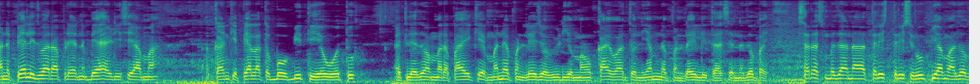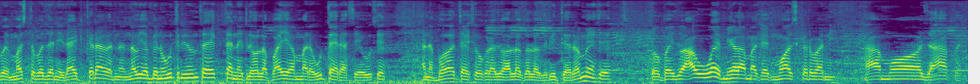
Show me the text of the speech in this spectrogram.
અને પહેલી જ વાર આપણે એને બેહાડી છે આમાં. કારણ કે પહેલાં તો બહુ બીતી એવું હતું. એટલે જો અમારા ભાઈ કે મને પણ લેજો વિડીયોમાં, હું કાંઈ વાંધો નહીં, એમને પણ લઈ લીધા છે. ને જો ભાઈ, સરસ મજાના ત્રીસ ત્રીસ રૂપિયામાં જો ભાઈ મસ્ત મજાની રાઈડ કરાવે ને નવ્યા બેન ઉતરી નતા એકતા ને એટલે ઓલા ભાઈ અમારે ઉતાર્યા છે એવું છે. અને બધા છોકરા જો અલગ અલગ રીતે રમે છે. તો ભાઈ જો આવું હોય મેળામાં કંઈક મોજ કરવાની. હા, મોજ, હા ભાઈ.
